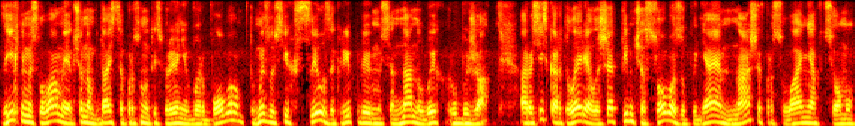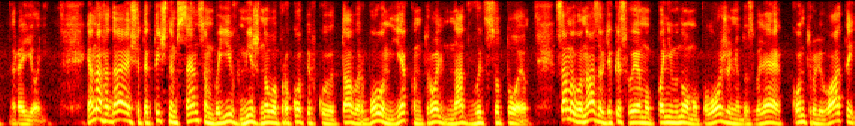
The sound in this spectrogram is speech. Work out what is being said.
За їхніми словами, якщо нам вдасться просунутися в районі Вербового, то ми з усіх сил закріплюємося на нових рубежах. А російська артилерія лише тимчасово зупиняє наше просування в цьому районі. Я нагадаю, що тактичним сенсом боїв між Новопрокопівкою та Вербовим є контроль над висотою. Саме вона завдяки своєму панівному положенню дозволяє контролювати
